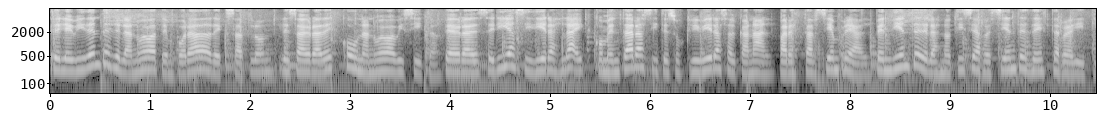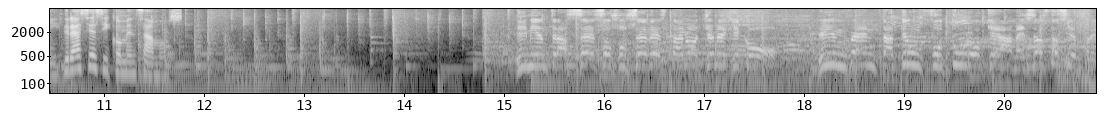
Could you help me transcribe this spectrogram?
Televidentes de la nueva temporada de Exatlón, les agradezco una nueva visita. Te agradecería si dieras like, comentaras y te suscribieras al canal para estar siempre al pendiente de las noticias recientes de este reality. Gracias y comenzamos. Y mientras eso sucede esta noche, México, invéntate un futuro que ames hasta siempre.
